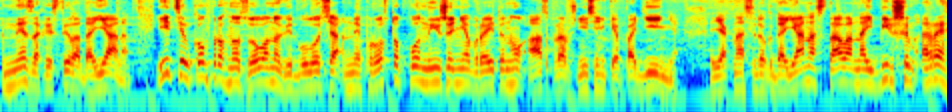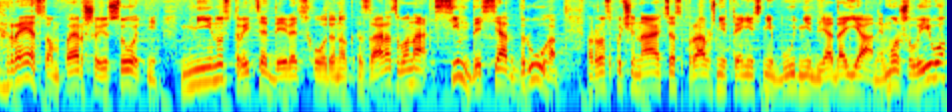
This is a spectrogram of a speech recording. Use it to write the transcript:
не захистила Даяна. І цілком прогнозовано відбулося не просто пониження в рейтингу, а справжнісіньке падіння. Як наслідок Даяна стала найбільшим регресом першої сотні мінус 39 сходинок. Зараз вона 72. Розпочинаються справжні тенісні будні для Даяни. Можливо. Можливо,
